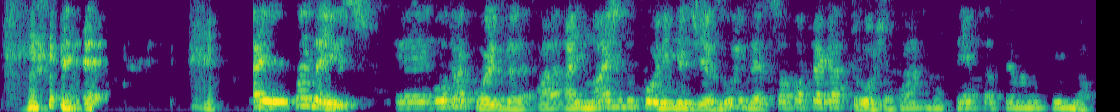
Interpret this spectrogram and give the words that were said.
Aí, mas é isso. É, outra coisa, a, a imagem do Coringa de Jesus é só para pegar trouxa, tá? Não tem essa cena no filme, não.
